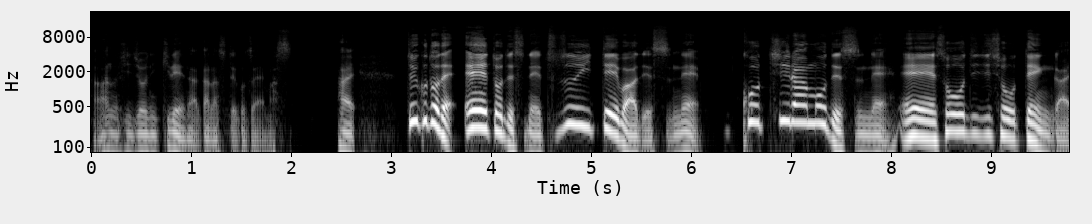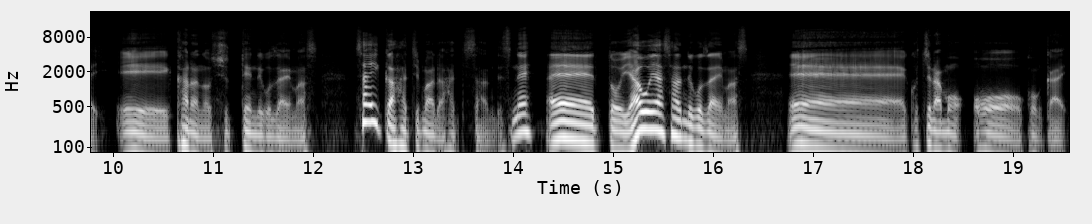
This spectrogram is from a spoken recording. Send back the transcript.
あの、非常に綺麗なガラスでございます。はい。ということで、えーとですね、続いてはですね、こちらもですね、えー、総除寺商店街、えー、からの出店でございます。彩花808さんですね。えー、と、八百屋さんでございます。えー、こちらも、今回、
